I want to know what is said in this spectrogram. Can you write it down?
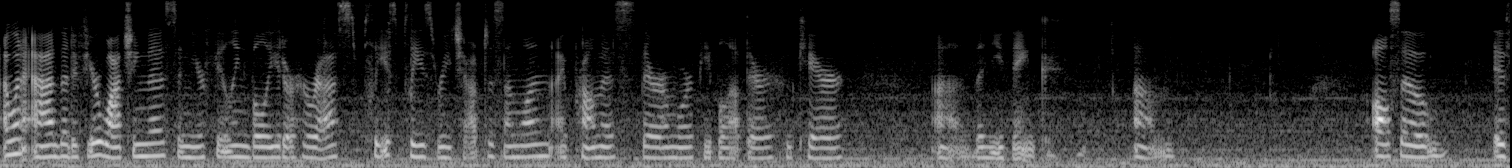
I want to add that if you're watching this and you're feeling bullied or harassed, please, please reach out to someone. I promise there are more people out there who care uh, than you think. Um, also, if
